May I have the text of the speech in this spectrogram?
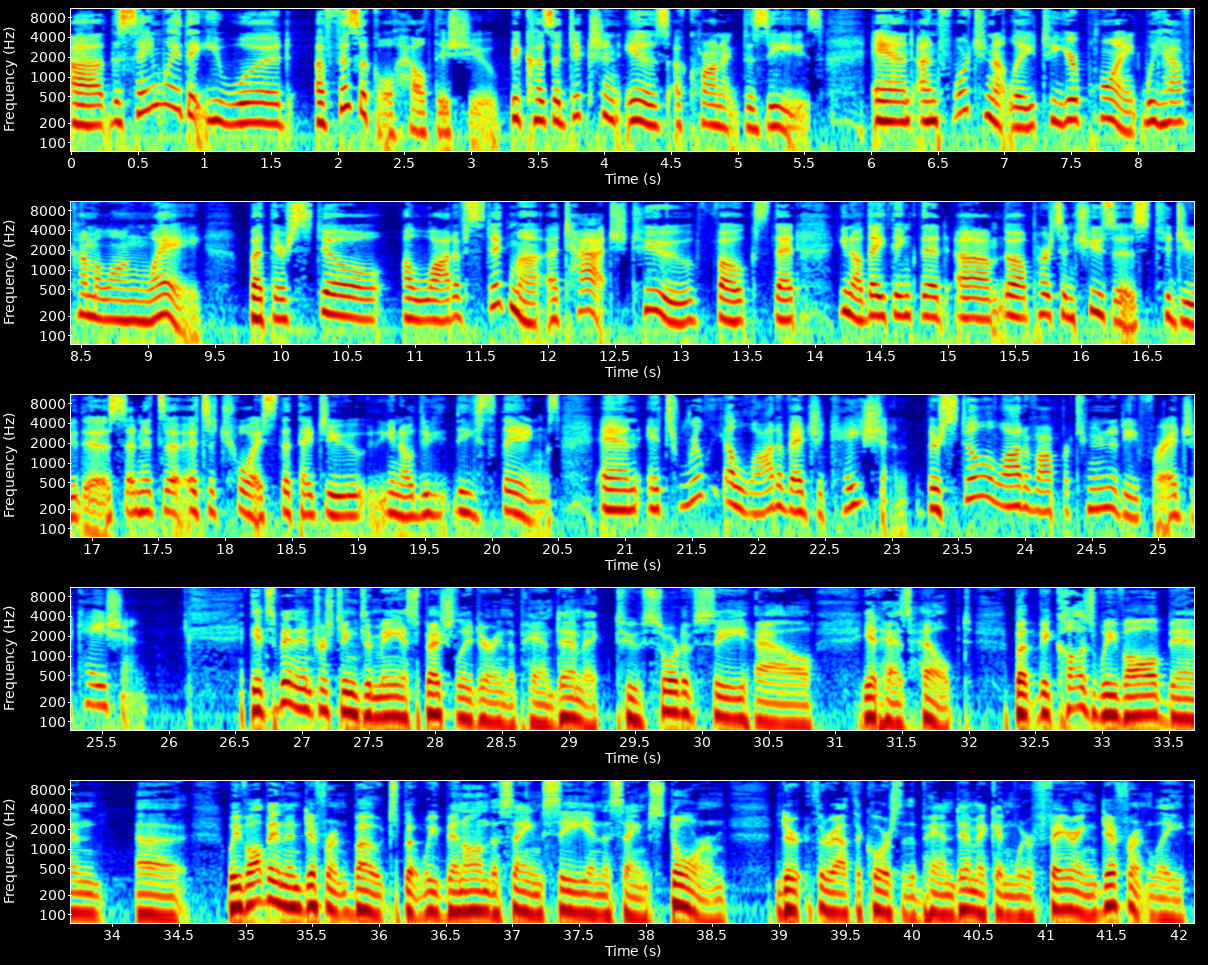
uh, the same way that you would a physical health issue, because addiction is a chronic disease. And unfortunately, to your point, we have come a long way, but there's still a lot of stigma attached to folks that you know they think that um, well, a person chooses to do this, and it's a it's a choice that they do you know these things, and it's really a lot of education. There's still a lot of opportunity for education. It's been interesting to me, especially during the pandemic, to sort of see how it has helped. But because we've all been uh, we've all been in different boats, but we've been on the same sea in the same storm dur- throughout the course of the pandemic, and we're faring differently.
